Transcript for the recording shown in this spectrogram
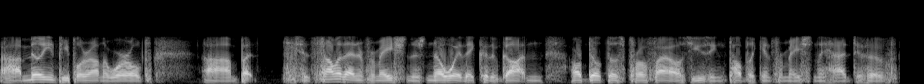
uh, million people around the world. Uh, but he said some of that information there's no way they could have gotten or built those profiles using public information. They had to have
